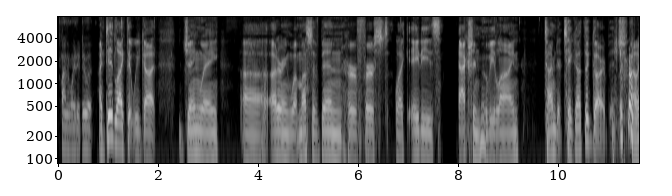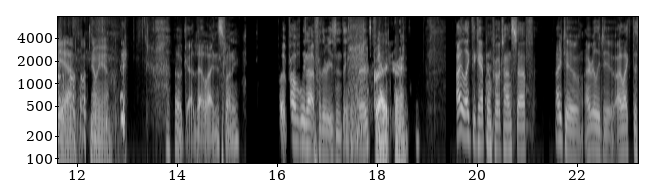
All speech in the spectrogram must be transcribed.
find the way to do it. I did like that we got Janeway uh, uttering what must have been her first like 80s action movie line time to take out the garbage. Oh yeah. Oh yeah. Oh god that line is funny. But probably not for the reason they right right. I like the captain proton stuff. I do. I really do. I like the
